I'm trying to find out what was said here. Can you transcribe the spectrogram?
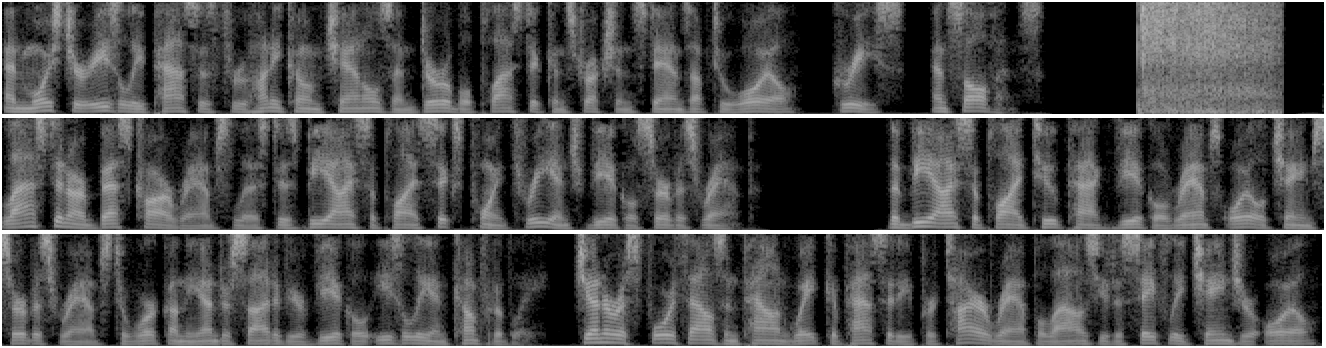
and moisture easily passes through honeycomb channels and durable plastic construction stands up to oil, grease, and solvents. Last in our best car ramps list is BI Supply 6.3 inch vehicle service ramp. The BI Supply 2 pack vehicle ramps oil change service ramps to work on the underside of your vehicle easily and comfortably. Generous 4,000 pound weight capacity per tire ramp allows you to safely change your oil,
